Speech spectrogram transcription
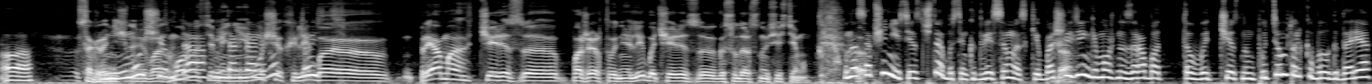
э, с ограниченными Неимущих, да, возможностями, далее. неимущих, Ну, либо э, прямо через э, пожертвования, либо через э, государственную систему. У нас сообщение есть, я зачитаю быстренько две смс -ки. Большие Да. деньги можно зарабатывать честным путем только благодаря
